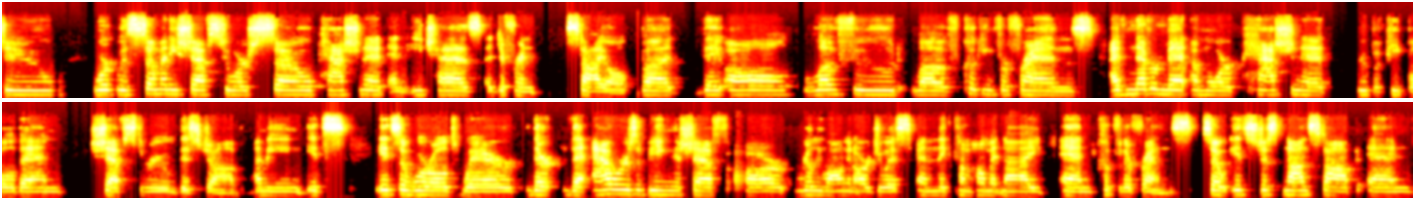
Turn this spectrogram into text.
to work with so many chefs who are so passionate and each has a different style, but they all love food, love cooking for friends. I've never met a more passionate group of people than chefs through this job. I mean, it's it's a world where the hours of being the chef are really long and arduous and they come home at night and cook for their friends. So it's just nonstop and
